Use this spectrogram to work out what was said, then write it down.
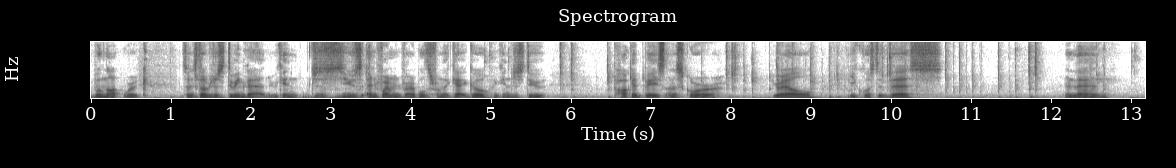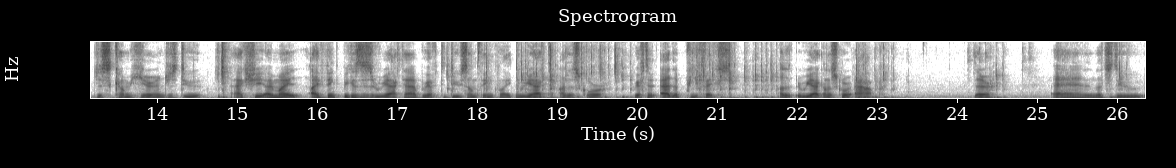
will not work. So instead of just doing that we can just use environment variables from the get-go. We can just do Pocketbase underscore url equals to this and then just come here and just do actually I might I think because this is a react app we have to do something like react underscore we have to add a prefix react underscore app there. And let's do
